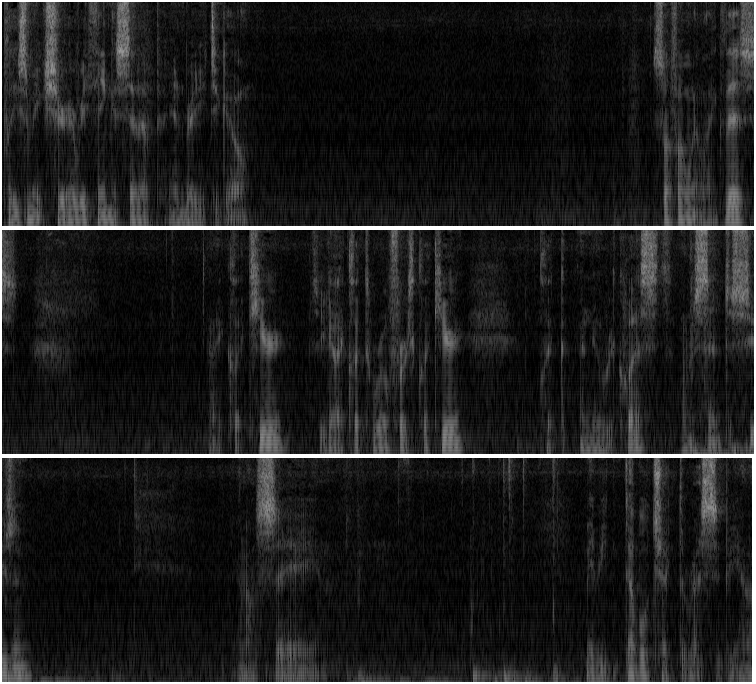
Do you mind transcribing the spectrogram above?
please make sure everything is set up and ready to go. So if I went like this, I clicked here. So you got to click the real first click here. Click a new request. I'm going to send it to Susan. And I'll say, maybe double check the recipe, huh?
